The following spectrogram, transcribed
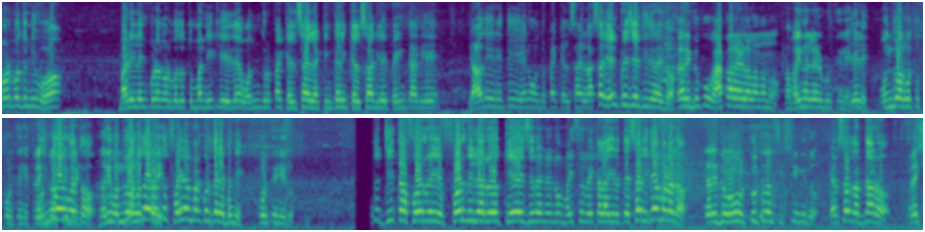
ನೋಡ್ಬೋದು ನೀವು. ಬಾಡಿ ಲೈನ್ ಕೂಡ ನೋಡ್ಬೋದು. ತುಂಬ ನೀಟ್ಲಿ ಇದೆ. ಒಂದು ರೂಪಾಯಿ ಕೆಲಸ ಇಲ್ಲ. ಟಿಂಕರಿಂಗ್ ಕೆಲಸ ಆಗಲಿ ಪೇಂಟ್ ಆಗಲಿ. ಯಾವುದೇ ರೀತಿ ಏನು ಒಂದ್ ರೂಪಾಯಿ ಕೆಲಸ ಇಲ್ಲ. ಸರ್ ಏನ್ ಪ್ರೈಸ್ ಹೇಳ್ತಿದ್ದೀರಾ ಇದು? ಸರ್ ಇದಕ್ಕೂ ವ್ಯಾಪಾರ ಹೇಳಲ್ಲ ನಾನು. ಫೈನಲ್ ಹೇಳ್ಬಿಡ್ತೀನಿ. ಹೇಳಿ. ಒಂದು ಅರವತ್ತು ಕೊಡ್ತೀನಿ ಒಂದು ಅರವತ್ತು? ಬರೀ ಒಂದು ಅರವತ್ತು ಕೊಡಿ. ಫೈನಲ್ ಮಾಡ್ಕೊಡ್ತಾರೆ ಬನ್ನಿ. ಕೊಡ್ತೀನಿ ಇದು. ಒಂದು Jeeto four way four wheeler K zero nine Mysuru vehicle ಆಗಿರುತ್ತೆ. ಸರ್ ಇದೇ ಮಾಡಲು? ಸರ್ ಇದು ಟೂ ತೌಸಂಡ್ ಸಿಕ್ಸ್ಟೀನ್ ಇದು. ಎರಡ್ ಸಾವಿರದ ಹದಿನಾರು. ಫ್ರೆಶ್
